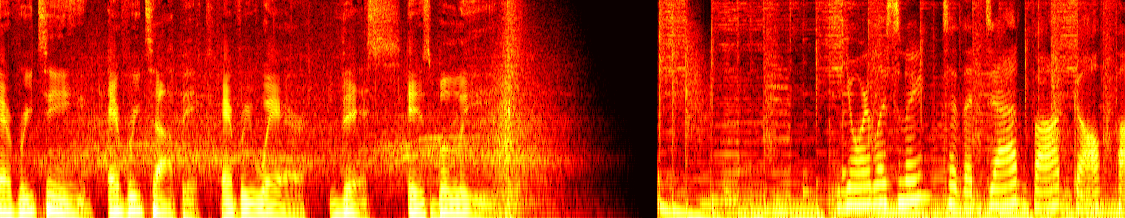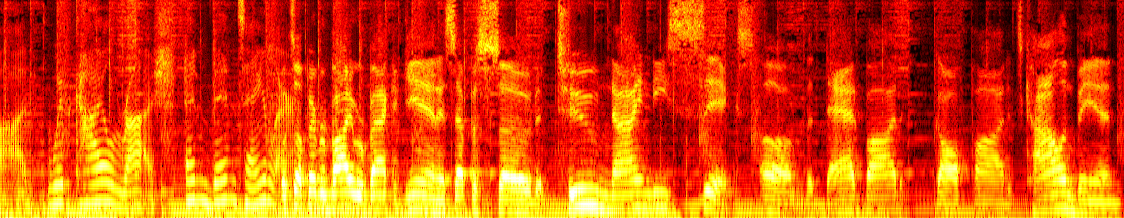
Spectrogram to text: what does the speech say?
Every team, every topic, everywhere. This is Bleav. You're listening to the Dad Bod Golf Pod with Kyle Rush and Ben Taylor. What's up, everybody? We're back again. It's episode 296 of the Dad Bod Golf Pod. It's Kyle and Ben,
